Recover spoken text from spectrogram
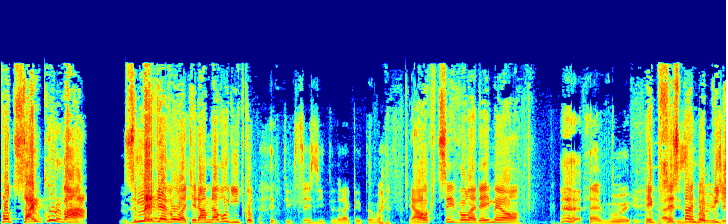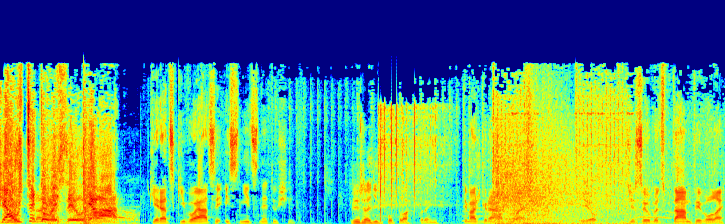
Pod sem, kurva! Zmrde, vole, tě dám na vodítko. Ty chceš vzít ten raketomet. Já ho chci, vole, dej mi ho. je můj. Hej, přestaň do piče, já už chci to mysli udělat! Kiracký vojáci i s nic netušit. Vyřadit poplach, prank. Ty máš granát, vole? Jo. Že se vůbec ptám, ty vole.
